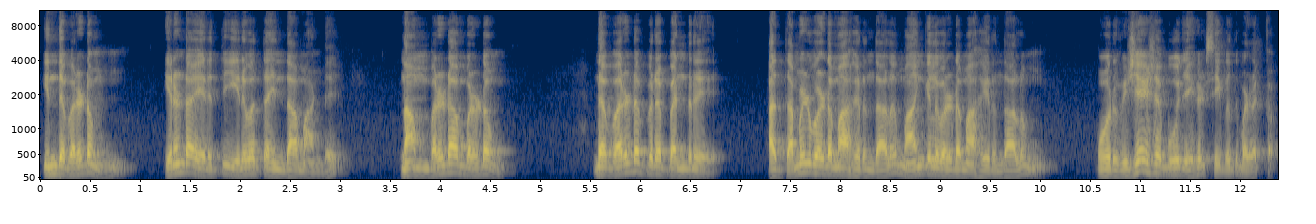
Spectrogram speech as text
இந்த வருடம் இரண்டாயிரத்தி இருபத்தைந்தாம் ஆண்டு நாம் வருடாம் வருடம் இந்த வருட பிறப்பன்று அது தமிழ் வருடமாக இருந்தாலும் ஆங்கில வருடமாக இருந்தாலும் ஒரு விசேஷ பூஜைகள் செய்வது வழக்கம்.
